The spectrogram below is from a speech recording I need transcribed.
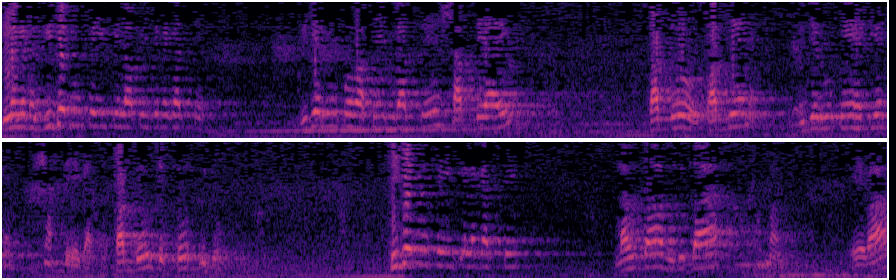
ඊළඟට විජ රූපයි කියලා අපි ඉගෙන ගත්තේ. විජ රූප වශයෙන් ගත්තේ ශබ්දයයි ශබ්දෝ ශබ්දයෙන් විජ රූපයේ හැටියට ශබ්දය ගත්තා. ශබ්දෝ චිත්තෝ විජෝ. විජ රූපයි කියලා ගත්තේ ලෞතා බුදුතා මන. ඒවා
